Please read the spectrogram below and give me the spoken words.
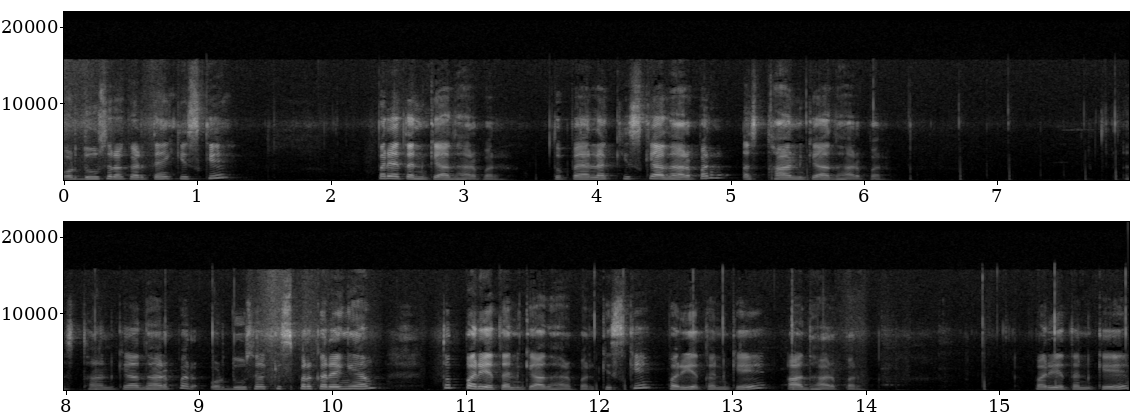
और दूसरा करते हैं किसके? पर्यटन के आधार पर। तो पहला किसके आधार पर? स्थान के आधार पर। स्थान के आधार पर और दूसरा किस पर करेंगे हम? तो पर्यटन के आधार पर। किसके? पर्यटन के आधार पर। पर्यटन के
